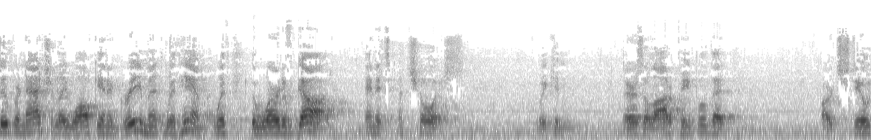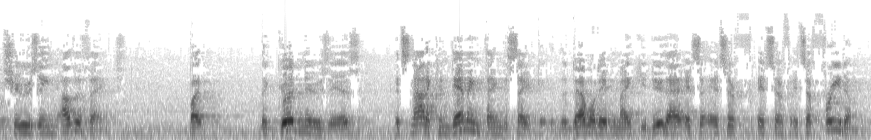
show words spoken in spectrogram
supernaturally walk in agreement with Him, with the Word of God. And it's a choice. We can, there's a lot of people that are still choosing other things. But the good news is it's not a condemning thing to say the devil didn't make you do that. It's a, it's a, it's a, it's a freedom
